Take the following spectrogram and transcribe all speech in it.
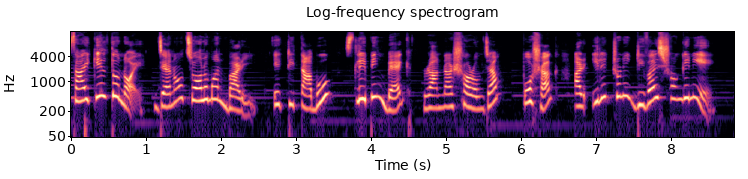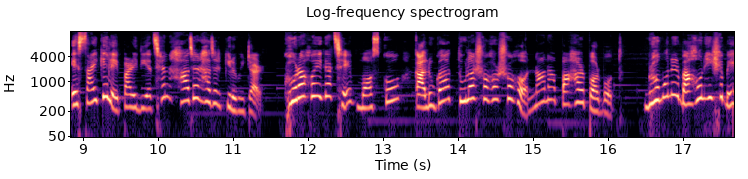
সাইকেল তো নয়, যেন চলমান বাড়ি। একটি তাঁবু, স্লিপিং ব্যাগ, রান্নার সরঞ্জাম, পোশাক আর ইলেকট্রনিক ডিভাইস সঙ্গে নিয়ে এ সাইকেলে পাড়ি দিয়েছেন হাজার হাজার কিলোমিটার। ঘোরা হয়ে গেছে মস্কো, কালুগা, তুলা শহর সহ নানা পাহাড় পর্বত। ভ্রমণের বাহন হিসেবে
